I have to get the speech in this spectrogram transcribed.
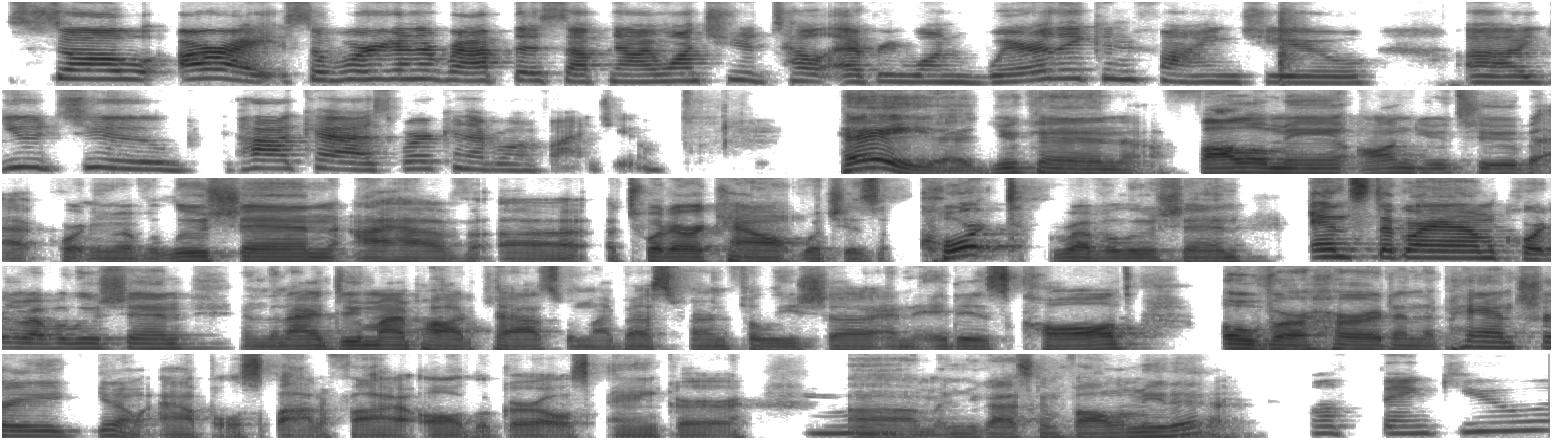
so all right so we're gonna wrap this up now i want you to tell everyone where they can find you uh youtube podcast where can everyone find you Hey, you can follow me on YouTube at Courtney Revolution. I have uh, a Twitter account, which is Court Revolution, Instagram, Courtney Revolution. And then I do my podcast with my best friend Felicia, and it is called Overheard in the Pantry. You know, Apple, Spotify, all the girls, Anchor. Um, and you guys can follow me there. well thank you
